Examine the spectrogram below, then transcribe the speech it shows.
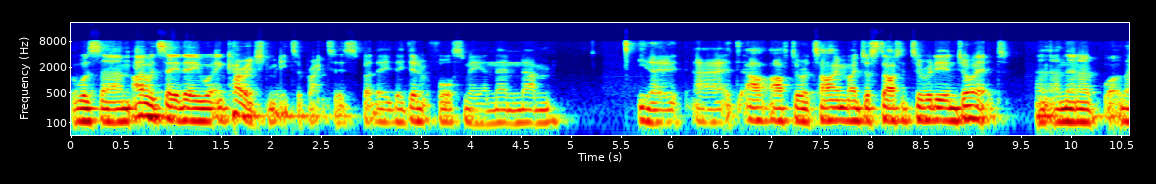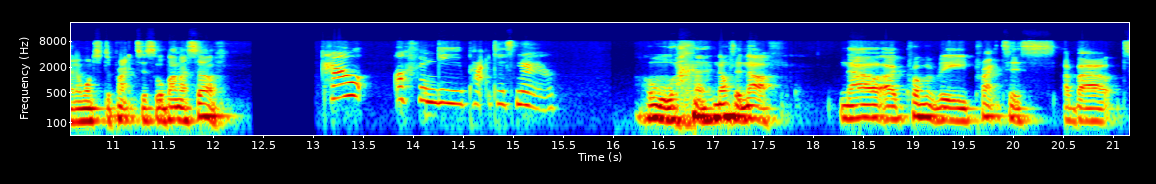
was um, I would say they were encouraged me to practice, but they, they didn't force me. And then um, you know uh, after a time, I just started to really enjoy it, and, and then I well, then I wanted to practice all by myself. How often do you practice now? Oh, not enough. Now I probably practice about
